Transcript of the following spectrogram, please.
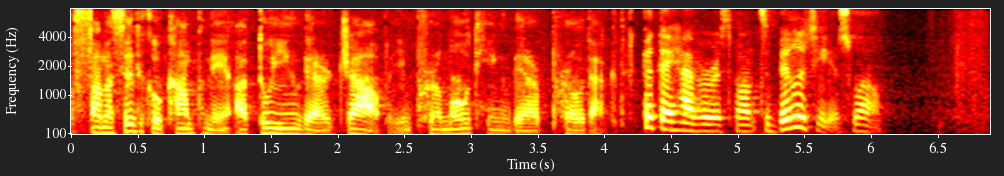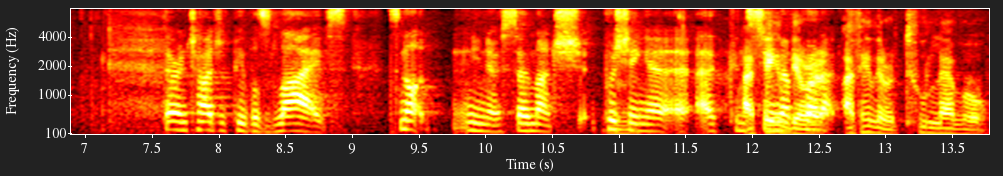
pharmaceutical company are doing their job in promoting their product. But they have a responsibility as well. They're in charge of people's lives. It's not, you know, so much pushing mm. a, a, consumer I think there product. Are, I think there are two levels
